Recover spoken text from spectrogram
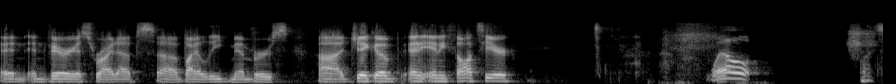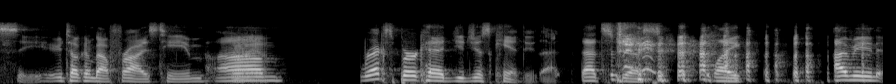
in in various write-ups uh, by league members. Uh, Jacob, any any thoughts here? Well, let's see. You're talking about Fry's team. Um, yeah. Rex Burkhead, you just can't do that. That's just like, I mean,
